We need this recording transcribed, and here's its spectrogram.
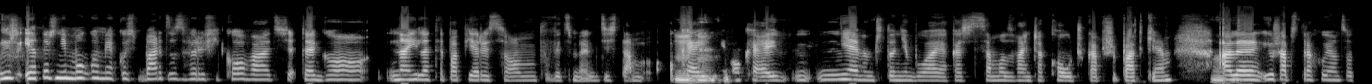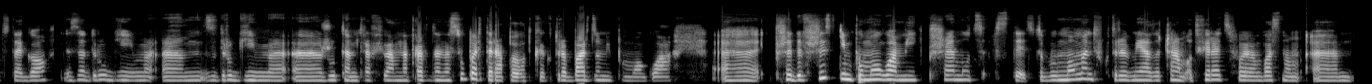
Wiesz, ja też nie mogłam jakoś bardzo zweryfikować tego, na ile te papiery są, powiedzmy, gdzieś tam okej, okay, mm -hmm. nie okej. Okay. Nie wiem, czy to nie była jakaś samozwańcza kołczka przypadkiem, mm ale już abstrahując od tego, za drugim, um, za drugim um, rzutem trafiłam naprawdę na super terapeutkę, która bardzo mi pomogła. E, przede wszystkim pomogła mi przemóc wstyd. To był moment, w którym ja zaczęłam otwierać swoją własną um,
